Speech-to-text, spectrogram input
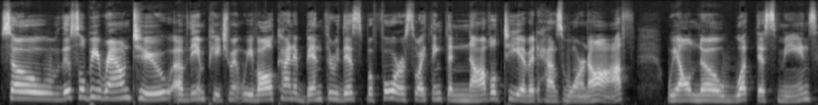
So this will be round two of the impeachment. We've all kind of been through this before, so I think the novelty of it has worn off. We all know what this means.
